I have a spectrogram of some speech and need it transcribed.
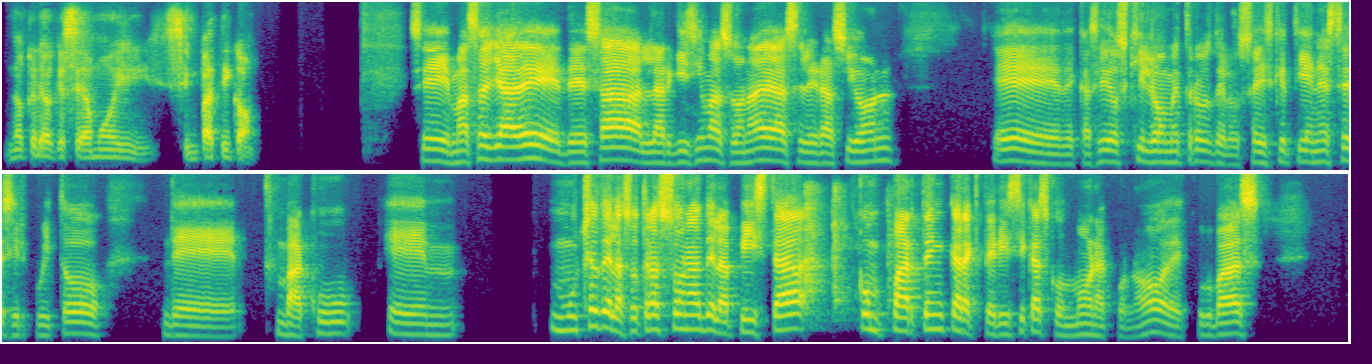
no creo que sea muy simpático. Sí, más allá de, esa larguísima zona de aceleración eh, de casi dos kilómetros de los seis que tiene este circuito de Bakú, em, muchas de las otras zonas de la pista comparten características con Mónaco, ¿no? De curvas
